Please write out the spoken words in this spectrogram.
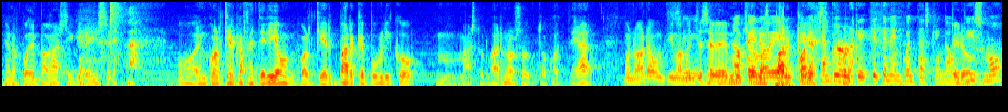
que nos pueden pagar si queréis, o en cualquier cafetería o en cualquier parque público, masturbarnos o tocotear. Bueno, ahora últimamente Sí. se ve No, mucho en los parques. por ejemplo, lo que hay que tener en cuenta es que en Pero- autismo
